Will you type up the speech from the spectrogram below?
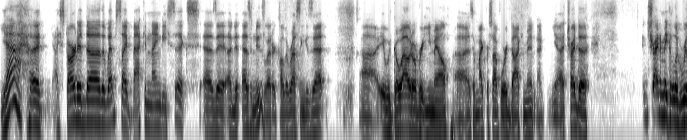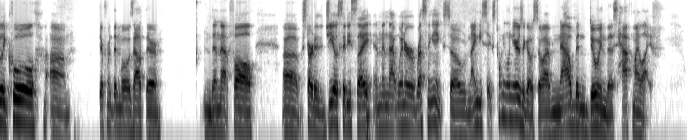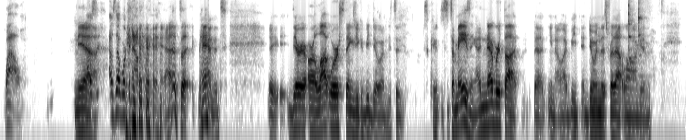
yeah, uh, I started uh, the website back in '96 as a, a, as a newsletter called the Wrestling Gazette. Uh, it would go out over email uh, as a Microsoft Word document. I, yeah, I tried to try to make it look really cool, um, different than what was out there. And then that fall, uh, started a GeoCity site, and then that winter, Wrestling Inc. So 96, 21 years ago. So I've now been doing this half my life. Wow. Yeah. How's, how's that working out for you? yeah, it's a man. It's it, there are a lot worse things you could be doing. It's a it's, it's amazing. I never thought that you know I'd be doing this for that long, and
